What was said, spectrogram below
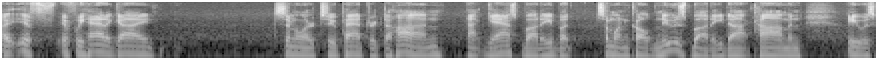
uh, If if we had a guy similar to Patrick DeHaan, not Gas Buddy, but someone called NewsBuddy.com, and he was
